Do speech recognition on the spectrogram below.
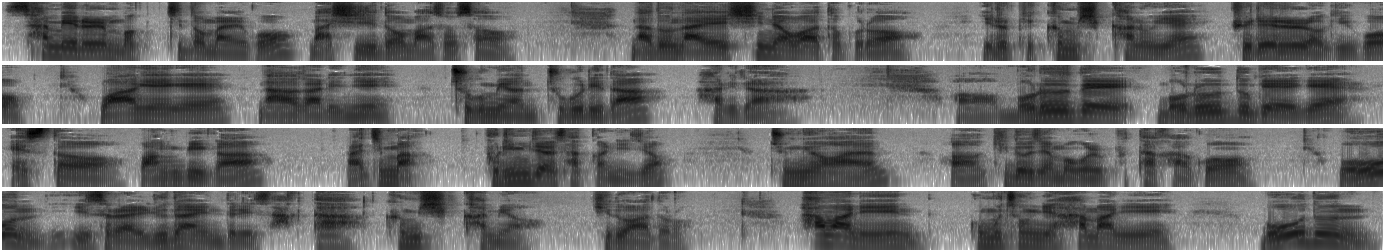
3일을 먹지도 말고 마시지도 마소서 나도 나의 시녀와 더불어 이렇게 금식한 후에 규례를 어기고 왕에게 나아가리니 죽으면 죽으리다 하리라. 어, 모르드 모르드게에게 에스더 왕비가 마지막 불임절 사건이죠. 중요한 어, 기도 제목을 부탁하고 온 이스라엘 유다인들이 싹 다 금식하며 기도하도록 하만인 국무총리 하만이 모든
